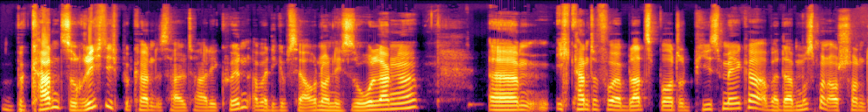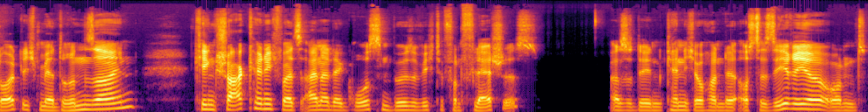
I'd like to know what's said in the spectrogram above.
bekannt, so richtig bekannt ist halt Harley Quinn, aber die gibt es ja auch noch nicht so lange. Ähm, ich kannte vorher Bloodsport und Peacemaker, aber da muss man auch schon deutlich mehr drin sein. King Shark kenne ich, weil es einer der großen Bösewichte von Flash ist. Also den kenne ich auch der, aus der Serie und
